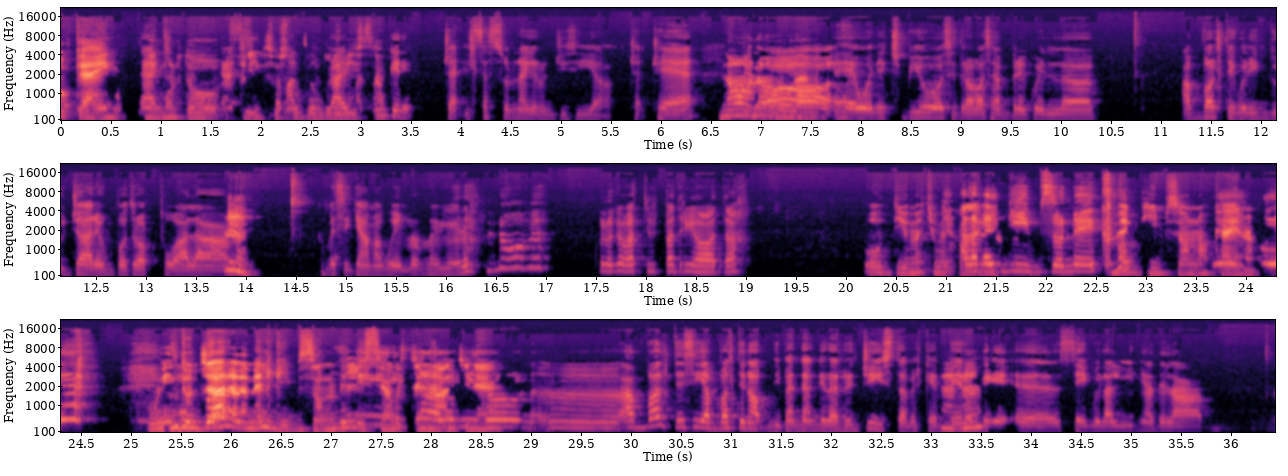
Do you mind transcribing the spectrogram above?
Okay, quindi Netflix molto free Netflix, 'sto Amazon Prime, che cioè il sesso non è che non ci sia, cioè c'è, No, no, eh, oh, in HBO si trova sempre quel a volte quell'indugiare un po' troppo alla Mh. come si chiama quello? Non mi viene il nome, quello che ha fatto Il Patriota. Oddio, Matthew Alla McConaughey. Mel Gibson, Mel ecco. Gibson, okay, no. Un Sì, un indugiare alla Mel Gibson, bellissima sì, questa cioè immagine. uhm, a volte sì, a volte no, dipende anche dal regista, perché è vero Mh-mh. che, ehm, segue la linea della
